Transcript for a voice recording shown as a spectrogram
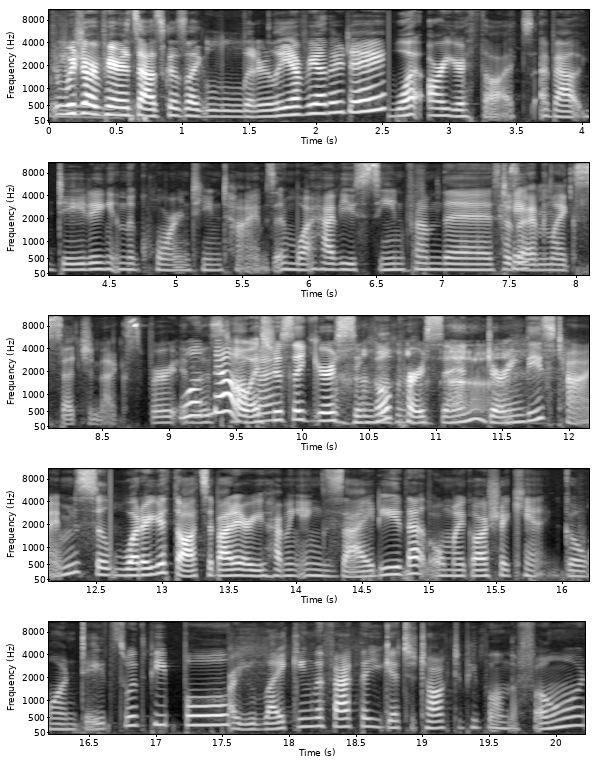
to, which our parents ask us like literally every other day. What are your thoughts about dating in the quarantine times and what have you seen from this? Because I'm like such an expert. In well, no, it's just like you're a single person during these times. So, what are your thoughts about it? Are you having anxiety that, oh my gosh, I can't go on dates with people? Are you liking the fact that you get to talk to people on the phone?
